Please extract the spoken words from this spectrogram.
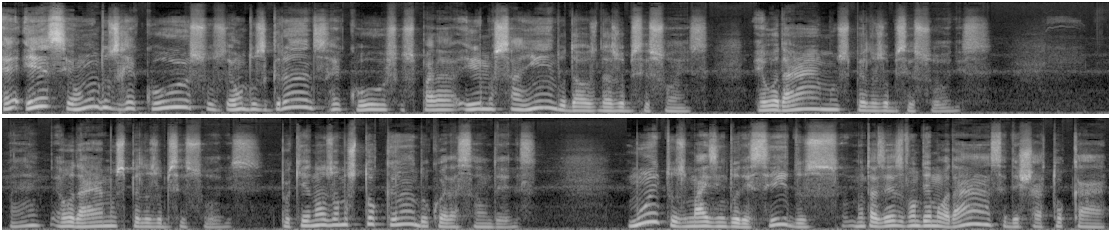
é, esse é um dos recursos, é um dos grandes recursos para irmos saindo das, das obsessões. É orarmos pelos obsessores. Né? É orarmos pelos obsessores. Porque nós vamos tocando o coração deles. Muitos mais endurecidos, muitas vezes vão demorar a se deixar tocar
